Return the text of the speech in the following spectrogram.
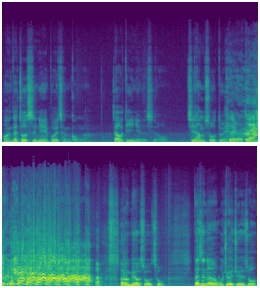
哦，你再做十年也不会成功了。”在我第一年的时候，其实他们说对，对了，对啊，他们没有说错，但是呢，我就会觉得说，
